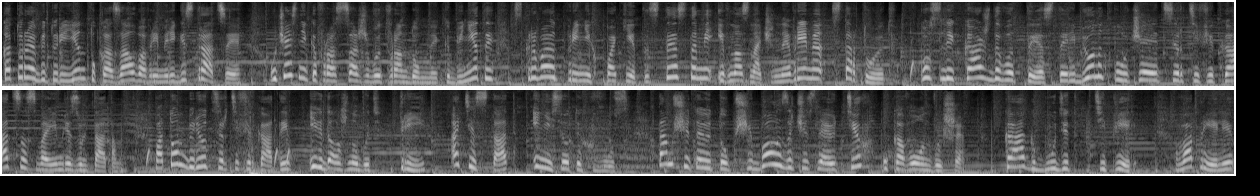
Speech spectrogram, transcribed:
который абитуриент указал во время регистрации. Участников рассаживают в рандомные кабинеты, вскрывают при них пакеты с тестами и в назначенное время стартуют. После каждого теста ребенок получает сертификат со своим результатом. Потом берет сертификаты, их должно быть три, аттестат и несет их в ВУЗ. Там считают общий балл и зачисляют тех, у кого он выше. Как будет теперь? В апреле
